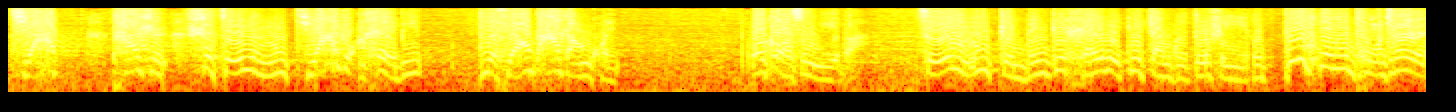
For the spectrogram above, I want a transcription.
假，他是是周应龙假装害病，不想打张坤。我告诉你吧，周应龙根本跟海瑞、跟张坤都是一个不可能通气的，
